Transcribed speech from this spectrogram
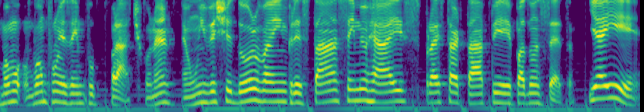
Vamos, vamos para um exemplo prático, né? É um investidor vai emprestar 100 mil reais para a startup Paduanceta. E aí,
